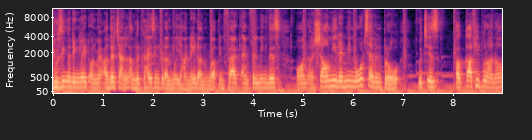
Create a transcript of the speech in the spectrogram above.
using a ring light on my other channel Angad Kay Singh पर डालूँगा, यहाँ नहीं डालूँगा। In fact I am filming this on Redmi Note 7 Pro, which is a काफ़ी पुराना,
